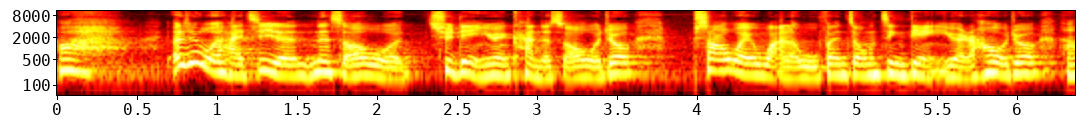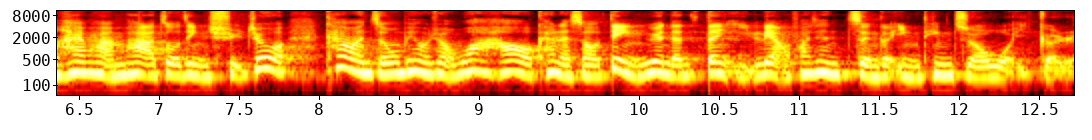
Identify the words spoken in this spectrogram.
啊。而且我还记得那时候我去电影院看的时候，我就稍微晚了五分钟进电影院，然后我就很害怕，很怕坐进去。结果看完整部片，我觉得哇，好好看的时候，电影院的灯一亮，发现整个影厅只有我一个人，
